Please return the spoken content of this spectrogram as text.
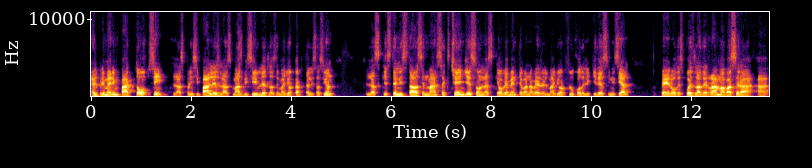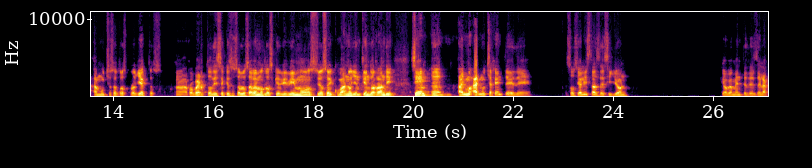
El primer impacto, sí, las principales, las más visibles, las de mayor capitalización, las que estén listadas en más exchanges son las que obviamente van a ver el mayor flujo de liquidez inicial, pero después la derrama va a ser a, muchos otros proyectos. Roberto dice que eso solo sabemos los que vivimos. Yo soy cubano y entiendo a Randy. Sí, eh, hay, mucha gente de socialistas de sillón que obviamente desde la,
